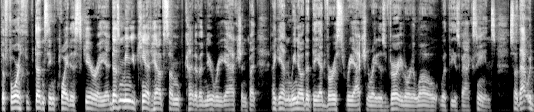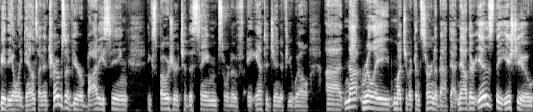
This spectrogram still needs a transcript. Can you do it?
the fourth doesn't seem quite as scary it doesn't mean you can't have some kind of a new reaction but again we know that the adverse reaction rate is very very low with these vaccines so that would be the only downside in terms of your body seeing exposure to the same sort of antigen, if you will. Uh, not really much of a concern about that. Now, there is the issue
